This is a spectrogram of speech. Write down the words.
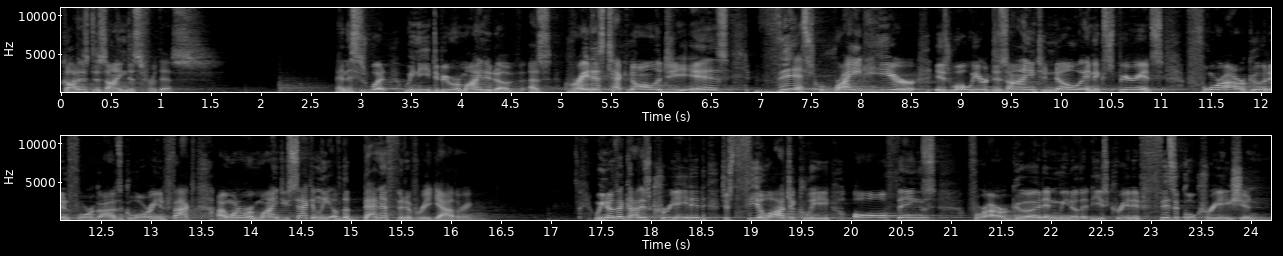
God has designed us for this. And this is what we need to be reminded of. As great as technology is, this right here is what we are designed to know and experience for our good and for God's glory. In fact, I want to remind you, secondly, of the benefit of regathering. We know that God has created, just theologically, all things for our good, and we know that He's created physical creation.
